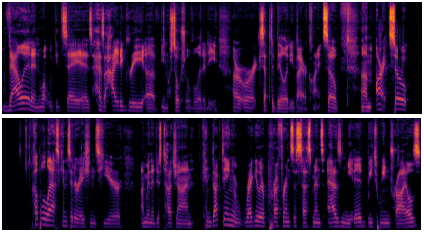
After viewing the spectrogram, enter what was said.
valid and what we could say is has a high degree of you know social validity or, or acceptability by our clients. So, um, all right, so a couple of last considerations here. I'm going to just touch on conducting regular preference assessments as needed between trials.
